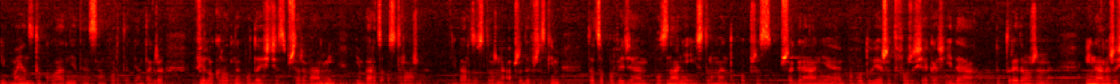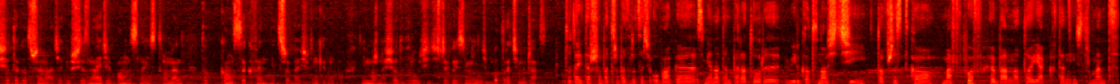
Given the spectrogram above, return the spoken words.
I mając dokładnie ten sam fortepian. Także wielokrotne podejście z przerwami i bardzo ostrożne. I bardzo ostrożne, a przede wszystkim to, co powiedziałem, poznanie instrumentu poprzez przegranie powoduje, że tworzy się jakaś idea, do której dążymy. I należy się tego trzymać. Jak już się znajdzie pomysł na instrument, to konsekwentnie trzeba iść w tym kierunku. Nie można się odwrócić, czegoś zmienić, bo tracimy czas. Tutaj też chyba trzeba zwracać uwagę, zmiana temperatury, wilgotności, to wszystko ma wpływ chyba na to, jak ten instrument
